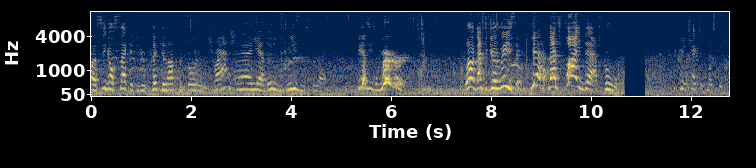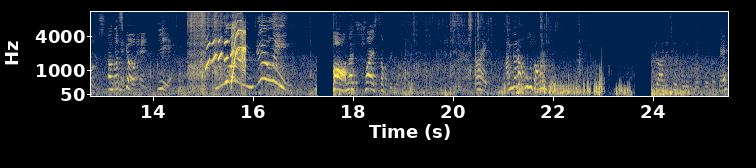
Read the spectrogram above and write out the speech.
a single second did you pick it up and throw it in the trash? Uh, yeah, there's reasons for that. Because he's a murderer. Well, that's a good reason. Yeah. Let's find that fool. The crane detective must be close. Okay. Let's go ahead. Yeah. What are you doing? Paul, let's try something else. All right, I'm gonna hold on to it. Okay.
